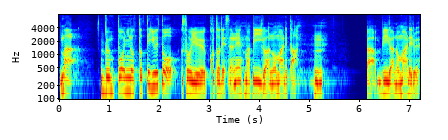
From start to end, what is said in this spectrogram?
まあ、文法にのっとって言うとそういうことですよね。まあ、ビールは飲まれた。うん。まあ、ビールは飲まれる。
